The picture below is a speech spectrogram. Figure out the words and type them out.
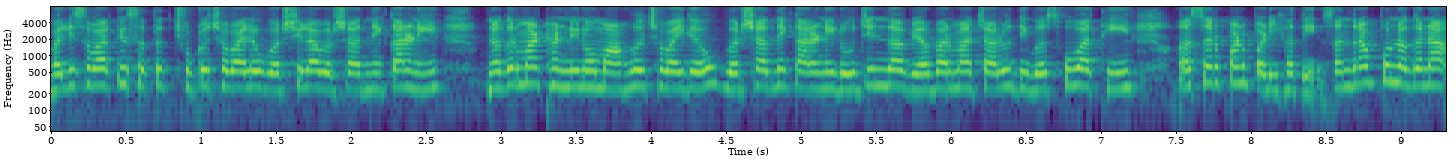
વહેલી સવારથી સતત છૂટો છવાયેલો વરસેલા વરસાદને કારણે નગરમાં ઠંડીનો માહોલ છવાઈ ગયો. વરસાદને કારણે રોજિંદા વ્યવહારમાં ચાલુ દિવસ હોવાથી અસર પણ પડી હતી. સંતરામપુર નગરના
